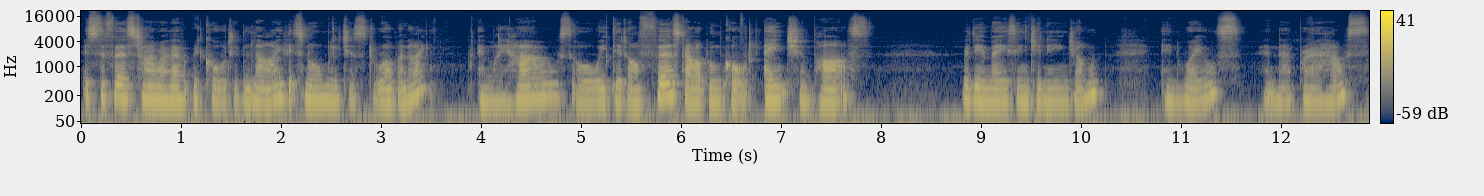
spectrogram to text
It's the first time I've ever recorded live. It's normally just Rob and I in my house, or we did our first album called Ancient Paths with the amazing Janine John in Wales in their prayer house.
